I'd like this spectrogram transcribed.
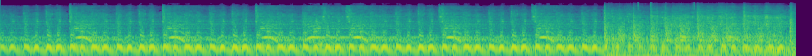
Three, la one.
